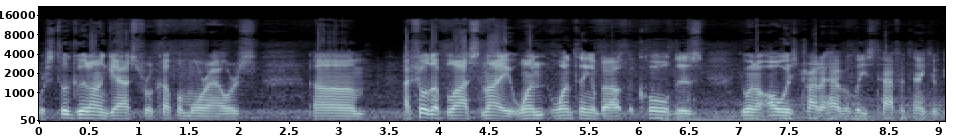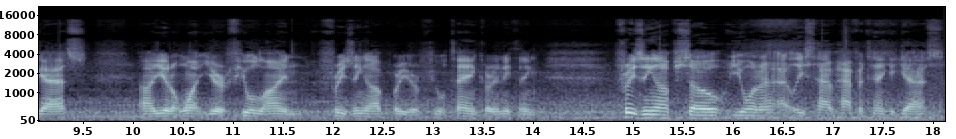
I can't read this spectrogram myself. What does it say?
We're still good on gas for a couple more hours. Um, I filled up last night. One one thing about the cold is you want to always try to have at least half a tank of gas uh, you don't want your fuel line freezing up or your fuel tank or anything freezing up, so you want to at least have half a tank of gas.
